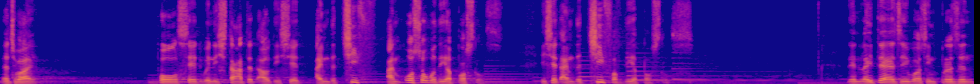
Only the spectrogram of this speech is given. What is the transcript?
That's why Paul said when he started out, he said, I'm the chief. I'm also with the apostles. He said, I'm the chief of the apostles. Then later, as he was in prison,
